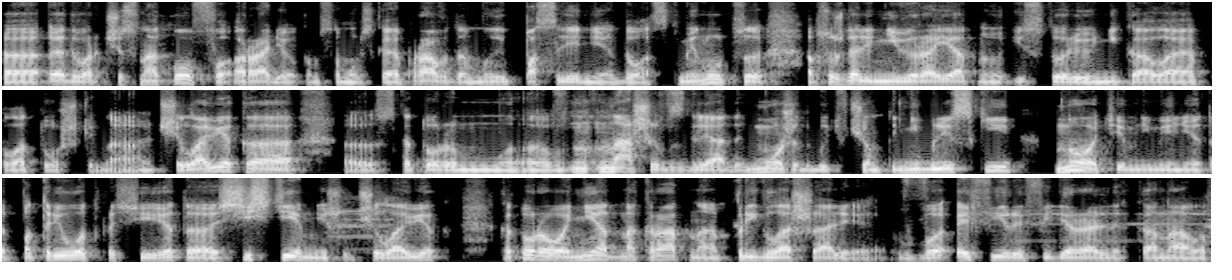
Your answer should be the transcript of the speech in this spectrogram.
Э, Эдвард Чесноков, радио «Комсомольская правда». Мы последние 20 минут обсуждали невероятную историю Николая Платошкина. Человека, э, с которым э, наши взгляды, может быть, в чем-то не близки, но, тем не менее, это патриот России, это системнейший человек, которого неоднократно приглашали в эфиры федеральных каналов,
